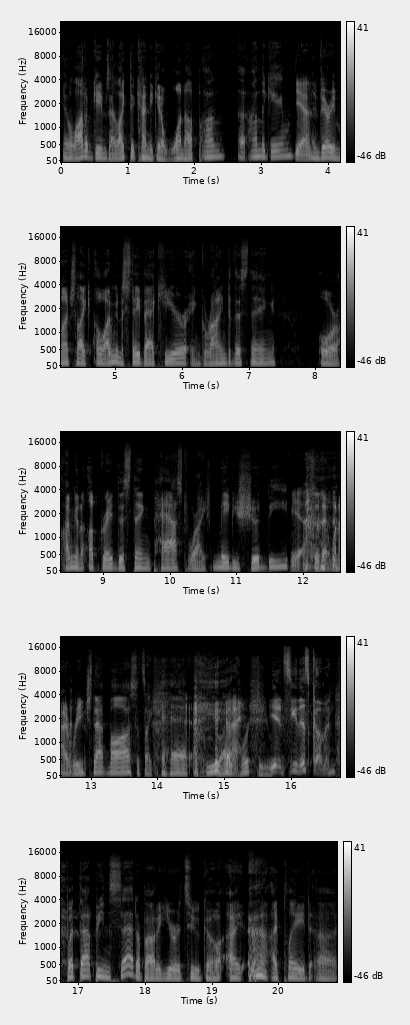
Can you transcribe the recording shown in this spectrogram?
in a lot of games, I like to kind of get a one up on uh, on the game. Yeah. and very much like, oh, I'm going to stay back here and grind this thing, or I'm going to upgrade this thing past where I maybe should be. Yeah. so that when I reach that boss, it's like, heh, fuck you, I worked you. You didn't see this coming. But that being said, about a year or two ago, I I played uh,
